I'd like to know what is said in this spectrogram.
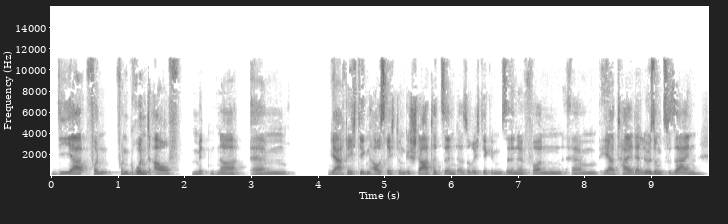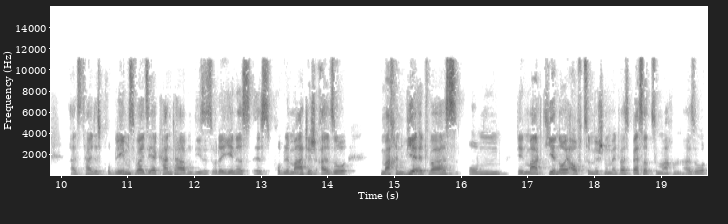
die ja von, von Grund auf mit einer ähm, ja, richtigen Ausrichtung gestartet sind, also richtig im Sinne von ähm, eher Teil der Lösung zu sein als Teil des Problems, weil sie erkannt haben, dieses oder jenes ist problematisch. Also machen wir etwas, um den Markt hier neu aufzumischen, um etwas besser zu machen. Also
